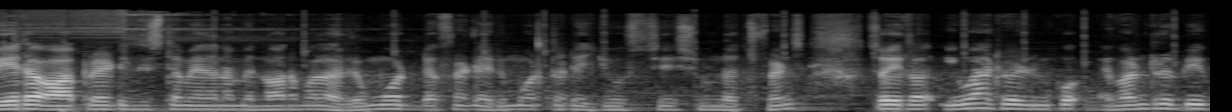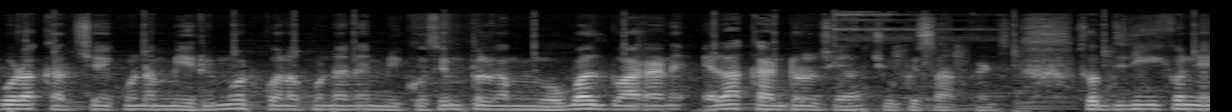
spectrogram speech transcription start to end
వేరే ఆపరేటింగ్ సిస్టమ్ ఏదైనా మీరు నార్మల్గా రిమోట్ డెఫినెట్ రిమోట్ తోటి యూస్ చేసి ఉండొచ్చు ఫ్రెండ్స్ సో ఇవాటి వీడియో మీకు వన్ రూపీ కూడా ఖర్చు చేయకుండా మీ రిమోట్ కొనకుండానే మీకు సింపుల్గా మీ మొబైల్ ద్వారానే ఎలా కంట్రోల్ చేయాలో చూపిస్తాను ఫ్రెండ్స్ సో దీనికి కొన్ని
